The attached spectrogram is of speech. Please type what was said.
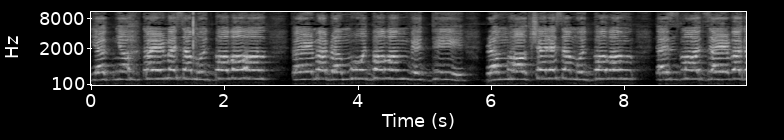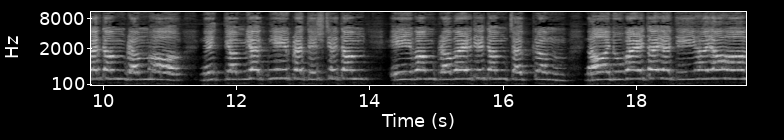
यज्ञः कर्म समुद्भवः। कर्म ब्रह्मोद्भवम् विद्धि। ब्रह्माक्षर समुद्भवम् तस्मात् सर्वगतम् ब्रह्म। नित्यम् यज्ञे प्रतिष्ठितम्। एवं प्रवर्तितं चक्रम् नानुवर्तयति हयः।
